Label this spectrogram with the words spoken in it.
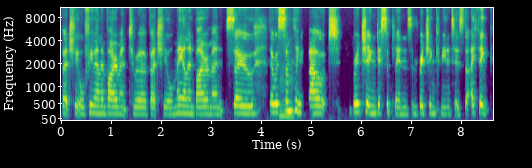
virtually all female environment to a virtually all male environment so there was Mm. something about bridging disciplines and bridging communities that I think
